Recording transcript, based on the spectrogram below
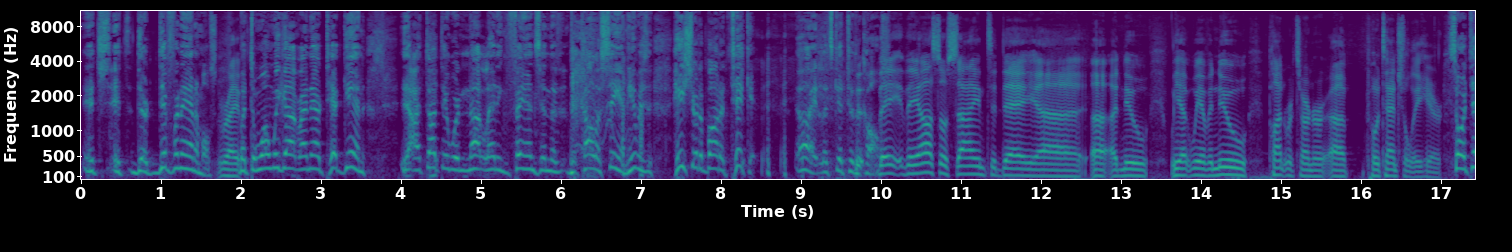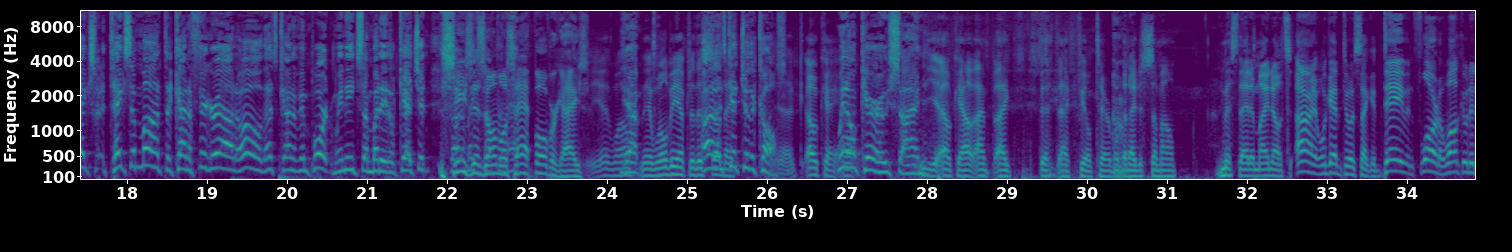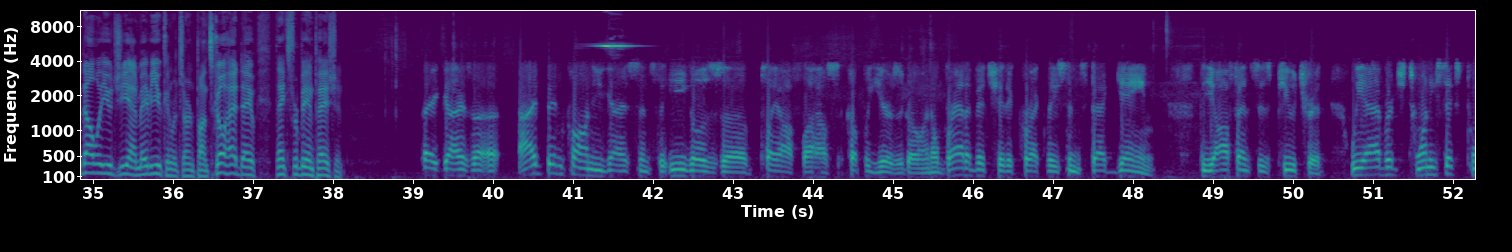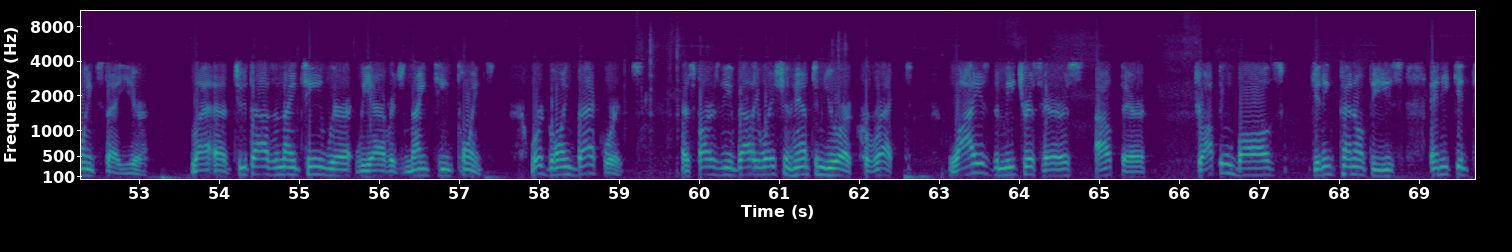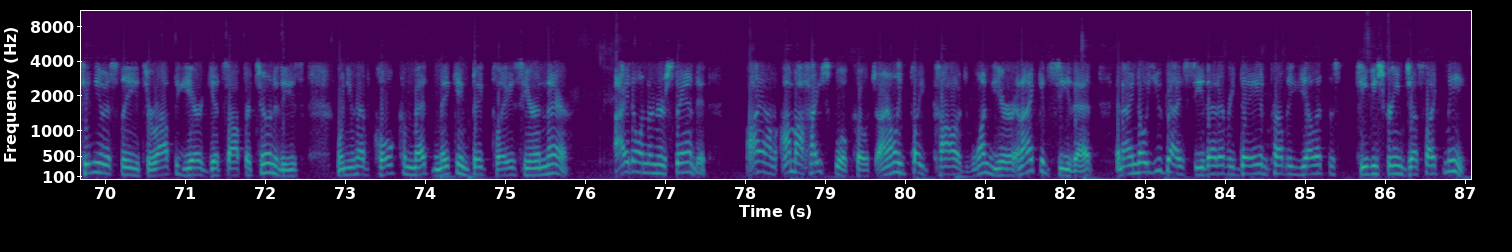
It's it's they're different animals, Right. But the one we got right now, Ted Ginn, I thought they were not letting fans in the, the Coliseum. He was he should have bought a ticket. All right, let's get to the calls. They they also signed today uh, a, a new we have we have a new punt returner uh, potentially here. so it takes it takes a month to kind of figure out. Oh, that's kind of important. We need somebody to catch it. The season's almost half over, guys. Yeah, well, Yep. it will be after this All right, Sunday. let's get to the calls. Uh, okay, We uh, don't care who signed. Yeah, okay. I, I I I feel terrible that I just somehow missed that in my notes. All right, we'll get into a second. Dave in Florida, welcome to WGN. Maybe you can return punts. Go ahead, Dave. Thanks for being patient. Hey guys, uh, I've been calling you guys since the Eagles' uh, playoff loss a couple years ago, and Obradovich hit it correctly since that game. The offense is putrid. We averaged 26 points that year. La- uh, 2019, we're, we averaged 19 points. We're going backwards. As far as the evaluation, Hampton, you are correct. Why is Demetrius Harris out there dropping balls, getting penalties, and he continuously throughout the year gets opportunities when you have Cole Kmet making big plays here and there. I don't understand it. I am I'm a high school coach. I only played college one year and I could see that and I know you guys see that every day and probably yell at the TV screen just like me.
